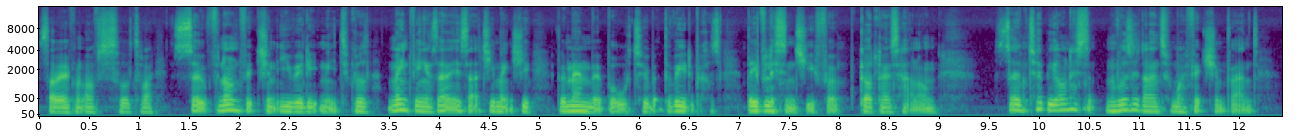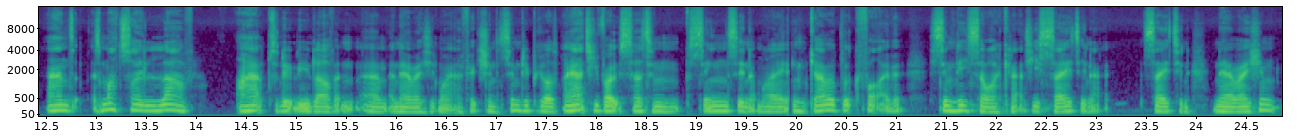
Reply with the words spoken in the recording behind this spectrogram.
Sorry, everyone, I've just sort of like. So, for non fiction, you really need to, because the main thing is that it actually makes you rememberable to the reader because they've listened to you for God knows how long. So, to be honest, was it until my fiction brand? And as much as I love I absolutely love and um, narrated my fiction simply because I actually wrote certain scenes in my in Garro Book Five simply so I can actually say it in say it in narration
